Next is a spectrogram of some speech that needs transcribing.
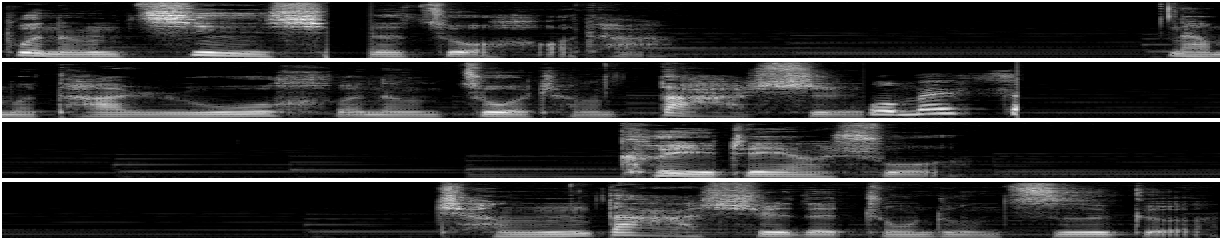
不能尽心的做好它，那么他如何能做成大事？我们走可以这样说，成大事的种种资格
